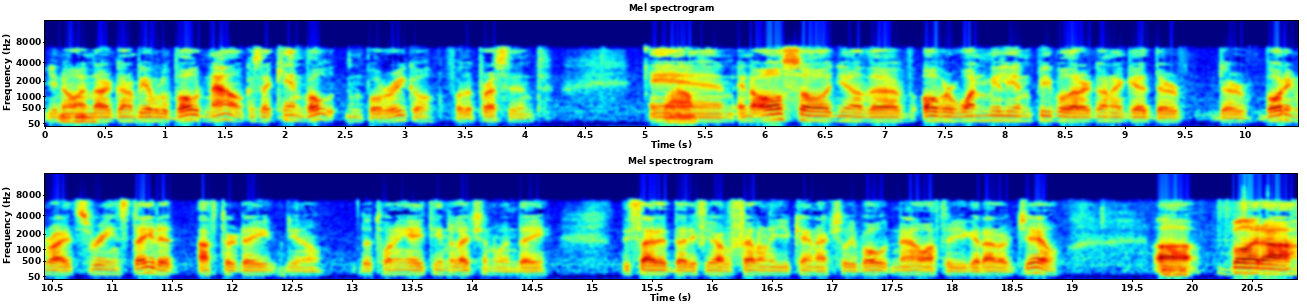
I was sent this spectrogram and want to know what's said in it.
you know, and are going to be able to vote now because they can't vote in Puerto Rico for the president. And and also, you know, the over one million people that are going to get their their voting rights reinstated after they, you know, the 2018 election when they decided that if you have a felony, you can't actually vote now after you get out of jail. Uh, but uh,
